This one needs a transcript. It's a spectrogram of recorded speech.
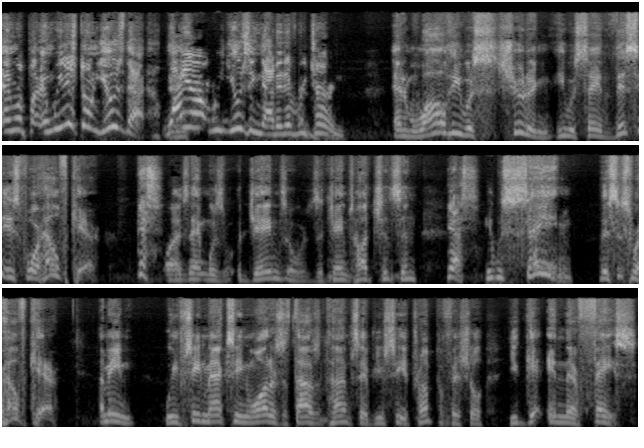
and Rep- and we just don't use that. Why aren't we using that at every turn? And while he was shooting, he was saying, This is for health care. Yes, Well, his name was James, or was it James Hutchinson? yes. He was saying this is for health care. I mean, we've seen Maxine Waters a thousand times say if you see a Trump official, you get in their face.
